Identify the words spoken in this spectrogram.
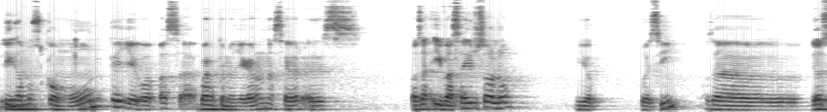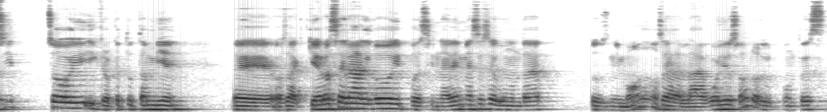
digamos, común que llegó a pasar, bueno, que me llegaron a hacer es, o sea, ¿y vas a ir solo? Y yo, pues sí, o sea, yo sí soy, y creo que tú también, o sea, quiero hacer algo y pues si nadie me hace segunda, pues ni modo, o sea, la hago yo solo. El punto es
